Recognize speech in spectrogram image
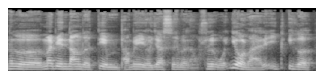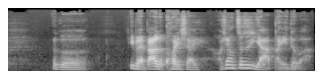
那个卖便当的店旁边有一家 seven，所以我又买了一一个那个一百八的快筛，好像这是雅培的吧。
